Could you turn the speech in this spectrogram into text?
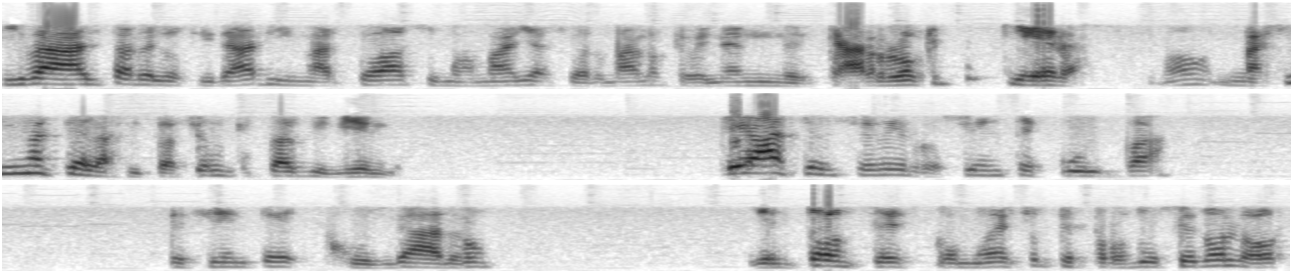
iba a alta velocidad y mató a su mamá y a su hermano que venían en el carro, lo que tú quieras, ¿no? Imagínate la situación que estás viviendo. ¿Qué hace el cerebro? Siente culpa, se siente juzgado, y entonces, como eso te produce dolor,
